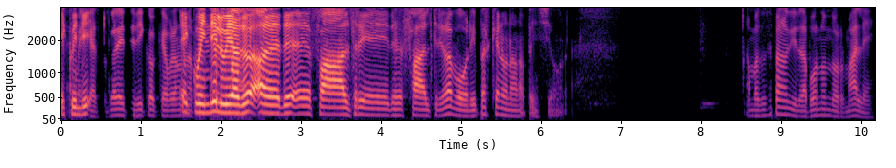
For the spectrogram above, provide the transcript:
E Eh, quindi, avranno e quindi lui alta. eh, fa altri, de- fa altri lavori perché non ha una pensione. Ah, ma tu stai parlando di lavoro normale.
